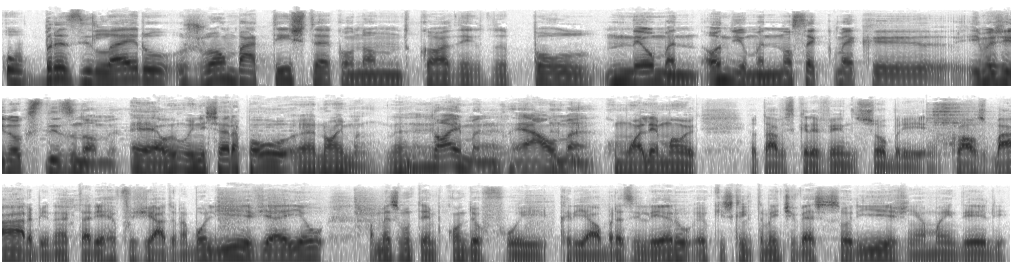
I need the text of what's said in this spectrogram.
o brasileiro João Batista, com o nome de código de Paul Neumann, ou Newman, não sei como é que imaginou que se diz o nome. É, o inicial era Paul uh, Neumann, né? Neumann, é, é alma. Como alemão, eu estava escrevendo sobre Klaus Barbie, né, que estaria refugiado na Bolívia, e eu, ao mesmo tempo, quando eu fui criar o brasileiro, eu quis que ele também tivesse essa origem, a mãe dele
